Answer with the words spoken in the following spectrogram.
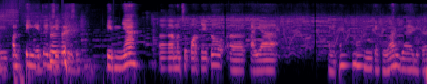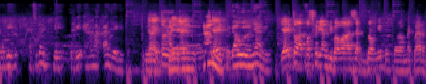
paling penting itu di situ sih. Timnya uh, mensupportnya itu uh, kayak kayak kan kayak keluarga gitu lebih maksudnya lebih lebih enak aja gitu ya itu kayak ya, ya, ya bergaulnya gitu ya itu atmosfer yang dibawa Zack Brown itu ke McLaren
